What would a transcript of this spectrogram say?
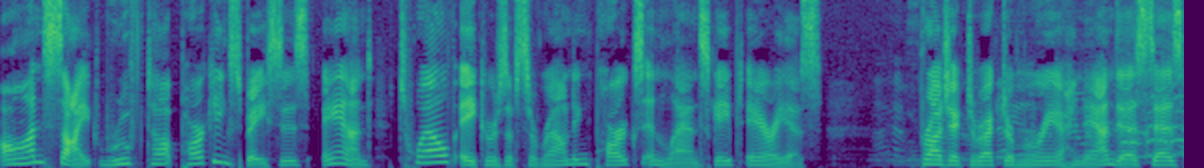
on site rooftop parking spaces and 12 acres of surrounding parks and landscaped areas. Project Director Maria Hernandez says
